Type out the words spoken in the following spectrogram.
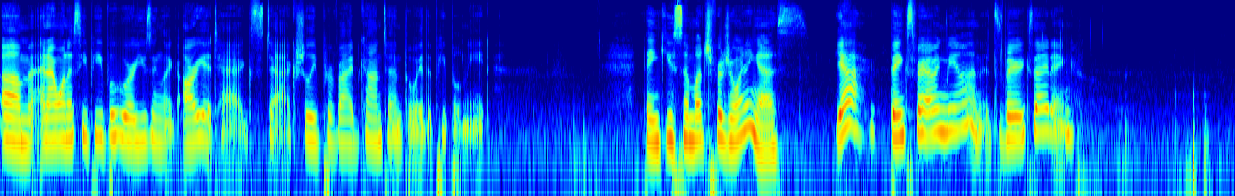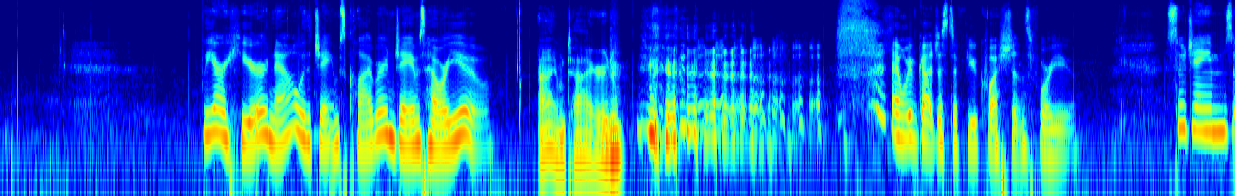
Um, and I want to see people who are using like ARIA tags to actually provide content the way that people need. Thank you so much for joining us. Yeah, thanks for having me on. It's very exciting. We are here now with James Clyburn. James, how are you? I'm tired. and we've got just a few questions for you. So, James,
